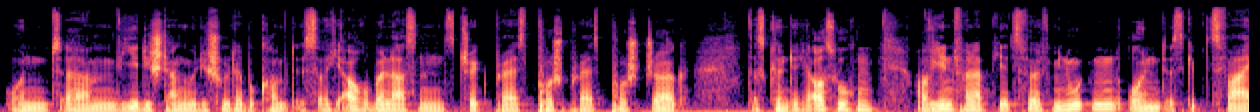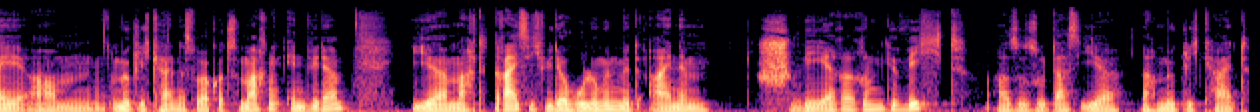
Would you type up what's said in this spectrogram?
Und ähm, wie ihr die Stange über die Schulter bekommt, ist euch auch überlassen. Strict Press, Push Press, Push Jerk. Das könnt ihr euch aussuchen. Auf jeden Fall habt ihr zwölf Minuten und es gibt zwei ähm, Möglichkeiten, das Workout zu machen. Entweder ihr macht 30 Wiederholungen mit einem schwereren Gewicht, also so dass ihr nach Möglichkeit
